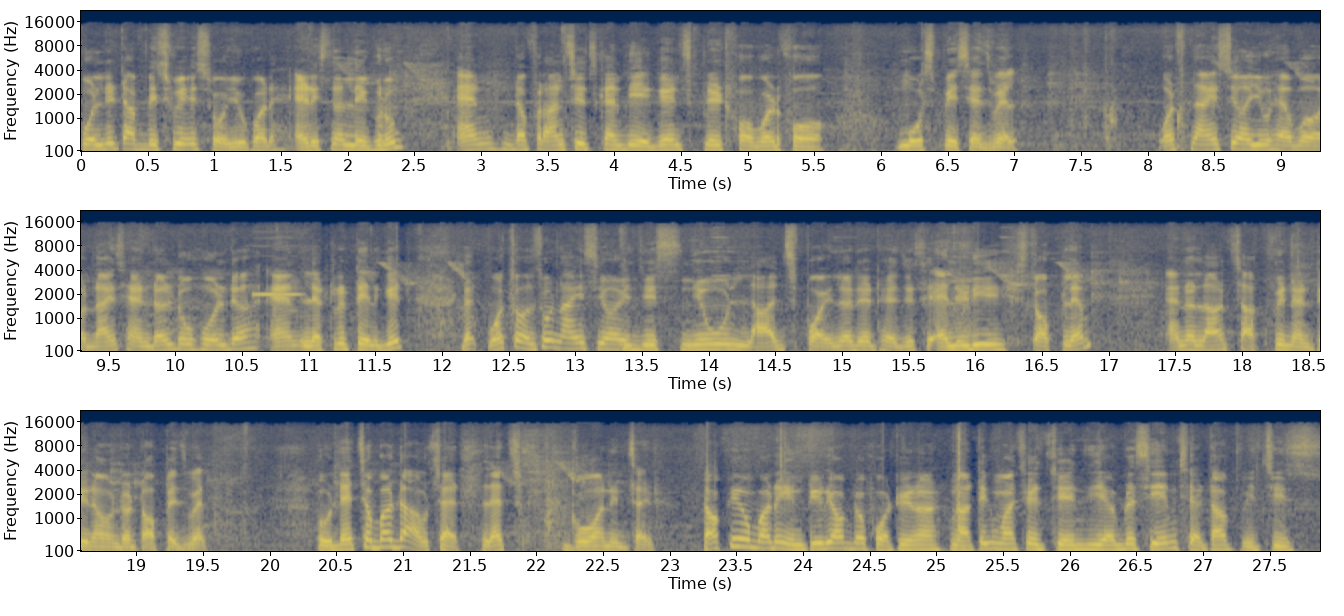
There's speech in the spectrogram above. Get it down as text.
fold it up this way so you got additional leg room and the front seats can be again split forward for more space as well what's nice here you have a nice handle to hold here and electric tailgate that what's also nice here is this new large spoiler that has this led stop lamp and a large shark fin antenna on the top as well. So that's about the outside. Let's go on inside. Talking about the interior of the Fortuner, nothing much has changed. You have the same setup which is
